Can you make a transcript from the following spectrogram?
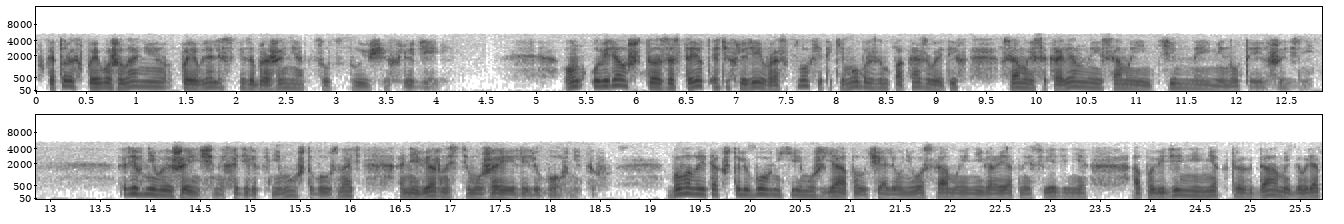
в которых по его желанию появлялись изображения отсутствующих людей. Он уверял, что застает этих людей врасплох и таким образом показывает их в самые сокровенные и самые интимные минуты их жизни. Ревнивые женщины ходили к нему, чтобы узнать о неверности мужей или любовников. Бывало и так, что любовники и мужья получали у него самые невероятные сведения о поведении некоторых дам и, говорят,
